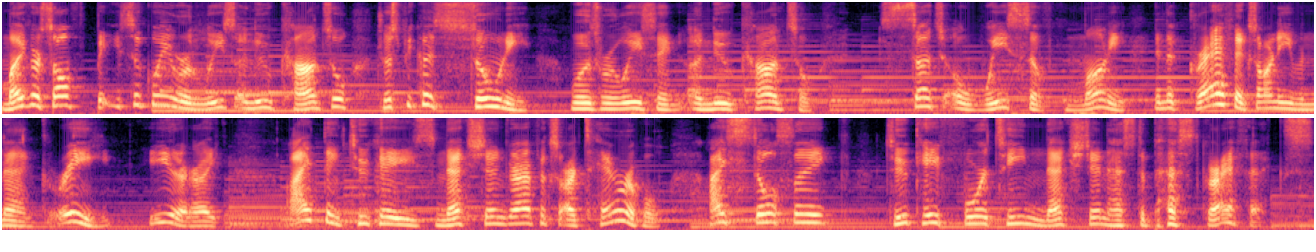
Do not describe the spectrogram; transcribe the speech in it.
Microsoft basically released a new console just because Sony was releasing a new console such a waste of money, and the graphics aren't even that great either. Like, I think 2K's next gen graphics are terrible. I still think 2K14 next gen has the best graphics,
